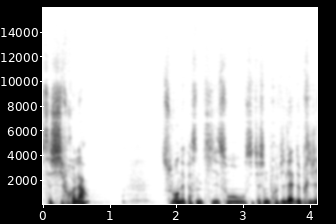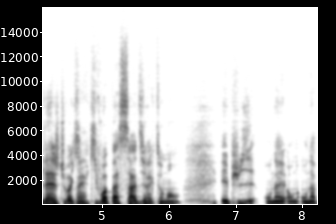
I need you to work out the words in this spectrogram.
ces chiffres-là. Souvent des personnes qui sont en situation de privilège, de privilège tu vois, qui Ouais. ne voient pas ça directement. Et puis, on a, on, on a,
